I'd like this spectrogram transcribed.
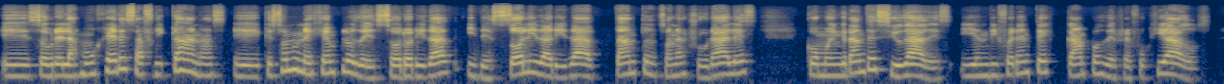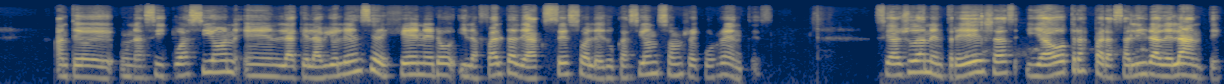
eh, sobre las mujeres africanas, eh, que son un ejemplo de sororidad y de solidaridad, tanto en zonas rurales como en grandes ciudades y en diferentes campos de refugiados, ante una situación en la que la violencia de género y la falta de acceso a la educación son recurrentes. Se ayudan entre ellas y a otras para salir adelante,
